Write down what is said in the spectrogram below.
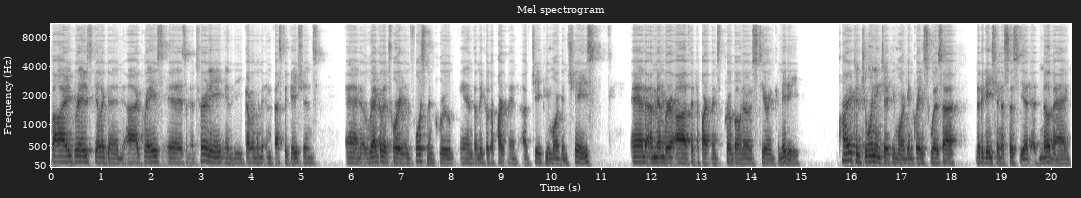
by Grace Gilligan. Uh, Grace is an attorney in the Government Investigations and Regulatory Enforcement Group in the legal department of JP Morgan Chase and a member of the department's pro bono steering committee. Prior to joining JP Morgan, Grace was a litigation associate at Milbank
